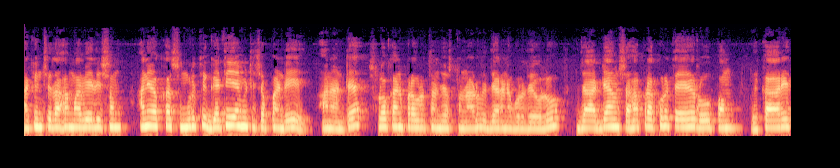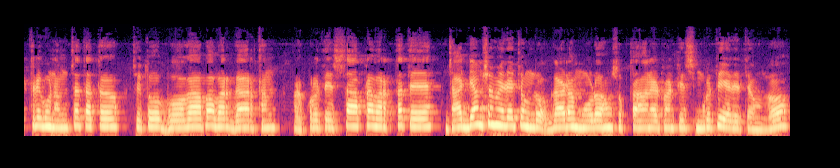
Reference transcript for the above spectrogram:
నకించిదహం అవేదిశం అని యొక్క స్మృతి గతి ఏమిటి చెప్పండి? అని అంటే శ్లోకాన్ని ప్రవృత్తం చేస్తున్నాడు విద్యారణ్య గురుదేవులు. జాడ్యాంశ ప్రకృతే రూపం వికారి త్రిగుణం చ చితో భోగాపవర్గార్థం ప్రకృతి సా ప్రవర్తతే. జాడ్యాంశం ఏదైతే ఉందో గాఢం మూడోహం సుప్త అనేటువంటి స్మృతి ఏదైతే ఉందో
